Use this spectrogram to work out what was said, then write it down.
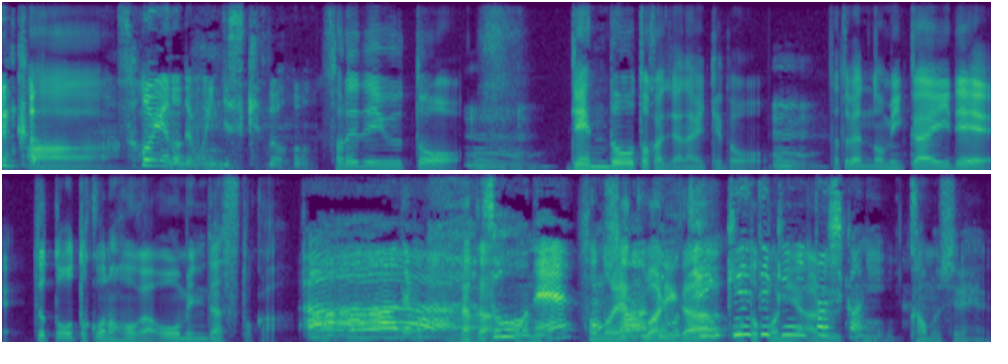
なんか、ああ。そういうのでもいいんですけど。それで言うと、うん。言動とかじゃないけど、うん。例えば飲み会で、ちょっと男の方が多めに出すとか、あーでもなんかそうね。その役割があでも典型的に男にある確かに。かもしれへん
